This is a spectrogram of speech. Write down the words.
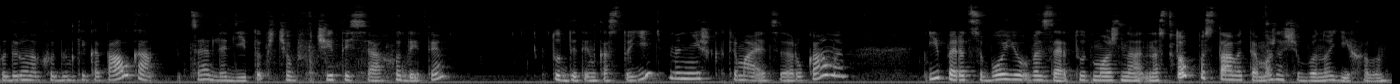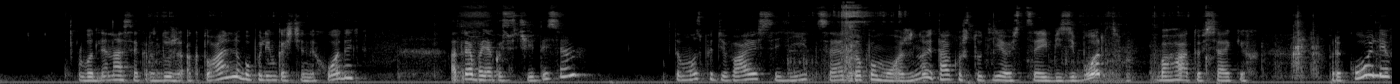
подарунок ходунки каталка. Це для діток, щоб вчитися ходити. Тут дитинка стоїть на ніжках, тримається руками і перед собою везе. Тут можна на стоп поставити, а можна, щоб воно їхало. Бо для нас якраз дуже актуально, бо Полінка ще не ходить, а треба якось вчитися. Тому, сподіваюся, їй це допоможе. Ну і також тут є ось цей бізіборд, багато всяких приколів.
